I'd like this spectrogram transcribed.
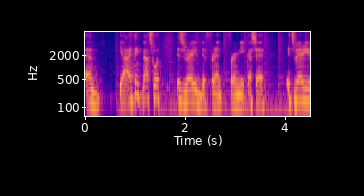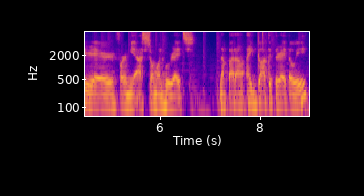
And yeah, I think that's what is very different for me kasi it's very rare for me as someone who writes na parang I got it right away.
